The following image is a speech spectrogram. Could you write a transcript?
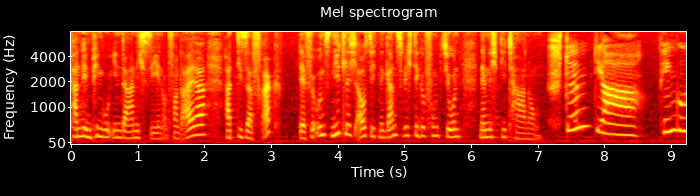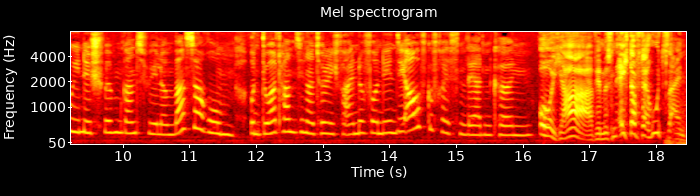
kann den Pinguin da nicht sehen. Und von daher hat dieser Frack, der für uns niedlich aussieht, eine ganz wichtige Funktion, nämlich die Tarnung. Stimmt ja. Pinguine schwimmen ganz viel im Wasser rum. Und dort haben sie natürlich Feinde, von denen sie aufgefressen werden können. Oh ja, wir müssen echt auf der Hut sein.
